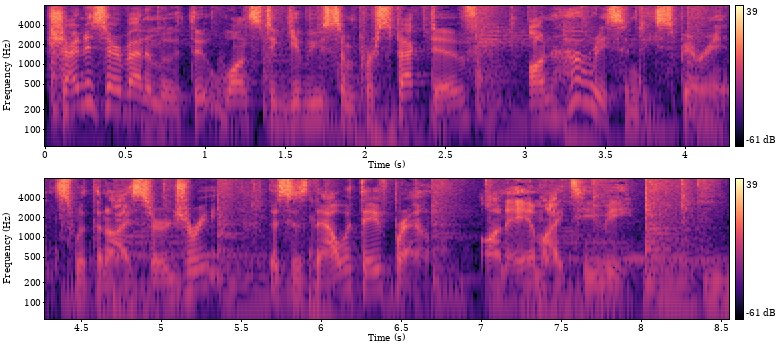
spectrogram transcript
Shaina Seravanamuthu wants to give you some perspective on her recent experience with an eye surgery. This is Now with Dave Brown on AMI TV.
